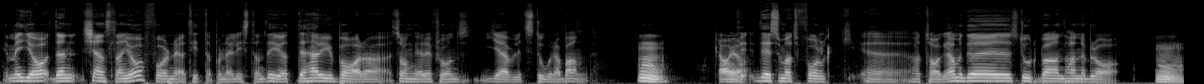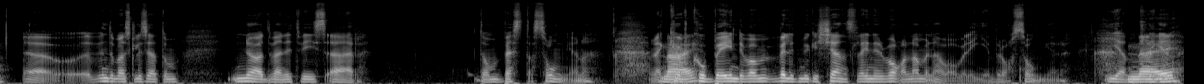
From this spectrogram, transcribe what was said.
Ja, men jag, den känslan jag får när jag tittar på den här listan det är ju att det här är ju bara sångare från jävligt stora band. mm. ja, ja. Det, det är som att folk eh, har tagit, ja men det är ett stort band, han är bra. Mm. Eh, jag vet inte om jag skulle säga att de nödvändigtvis är de bästa sångarna. Men Nej. Kurt Cobain, det var väldigt mycket känsla i Nirvana men han var väl ingen bra sångare. Egentligen. Nej.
